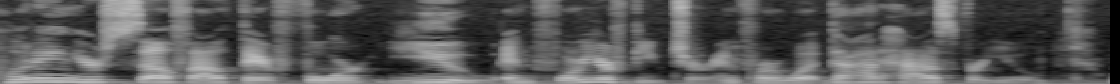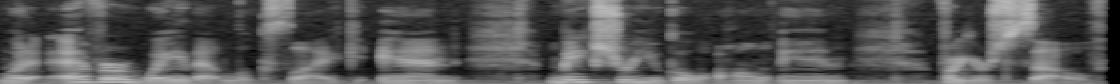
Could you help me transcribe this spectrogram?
putting yourself out there for you and for your future and for what God has for you, whatever way that looks like. And make sure you go all in for yourself.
